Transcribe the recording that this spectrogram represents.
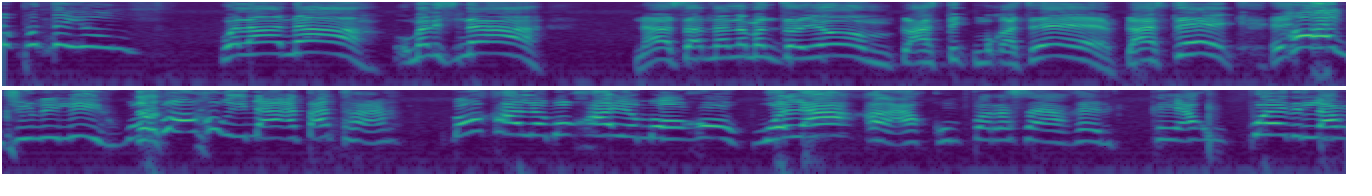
nagpunta yun? Wala na! Umalis na! Nasaan na naman sa'yo? Plastic mo kasi! Plastic! Eh, Hoy, Julie Lee! Huwag mo akong inaatat ha! Baka kala mo kaya mo ako! Wala ka kumpara sa akin! Kaya kung pwede lang,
